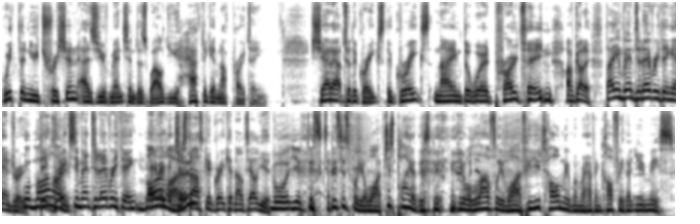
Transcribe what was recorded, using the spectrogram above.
With the nutrition, as you've mentioned as well, you have to get enough protein. Shout out to the Greeks. The Greeks named the word protein. I've got it. They invented everything, Andrew. Well, Milo- the Greeks invented everything. Milo- Everyone- just ask a Greek and they'll tell you. Well, yeah, this this is for your wife. Just play her this bit. Your lovely wife, who you told me when we're having coffee that you miss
